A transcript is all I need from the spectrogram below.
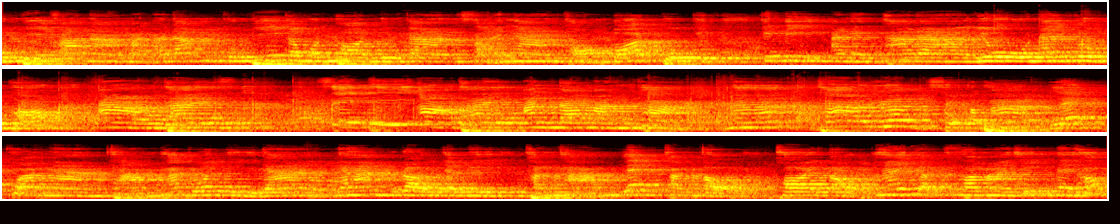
คุณพี่ฟานาหมันอดัมคุณพี่กมลพรบุญการสายงานของบอสภูกิจกิติอเนกธาราอยู่ในกลุ่มของอ่าวไทยเศรษฐีอ่าวไทยอันดามันค่ะนะคะถ้าเรื่องสุขภาพและความงามถามพักวดีได้นะคะเราจะมีคำถามและคำตอบคอยตอบให้กับสมาชิกในห้อง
